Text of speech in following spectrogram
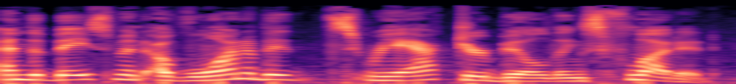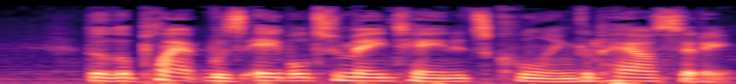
and the basement of one of its reactor buildings flooded, though the plant was able to maintain its cooling capacity.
